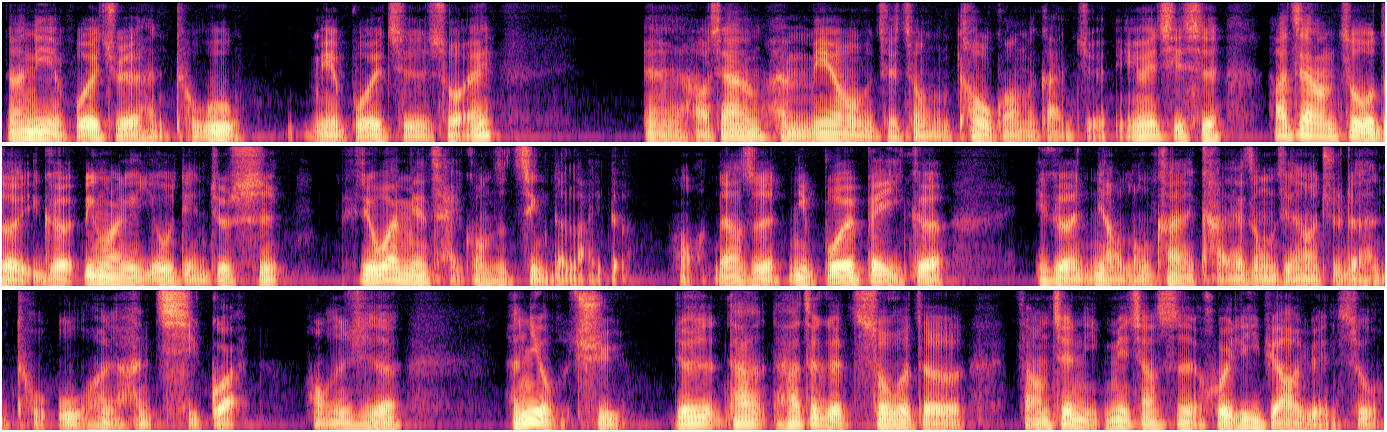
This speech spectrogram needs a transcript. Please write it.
那你也不会觉得很突兀，你也不会觉得说哎。嗯，好像很没有这种透光的感觉，因为其实它这样做的一个另外一个优点就是，其实外面采光是进得来的哦，但是你不会被一个一个鸟笼看卡在中间，然后觉得很突兀，很很奇怪，我就觉得很有趣。就是它它这个所有的房间里面，像是回力镖元素，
